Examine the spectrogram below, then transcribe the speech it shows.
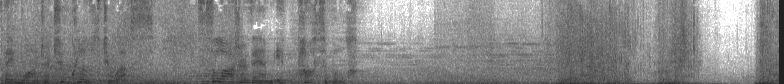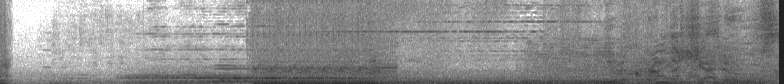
If they wander too close to us. Slaughter them if possible. From the shadows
